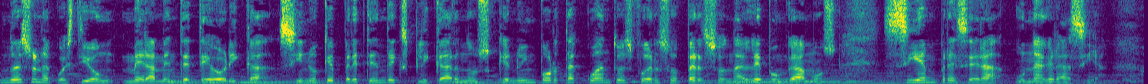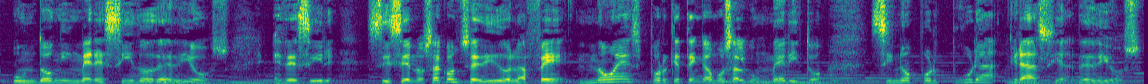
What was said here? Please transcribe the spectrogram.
no es una cuestión meramente teórica, sino que pretende explicarnos que no importa cuánto esfuerzo personal le pongamos, siempre será una gracia, un don inmerecido de Dios. Es decir, si se nos ha concedido la fe, no es porque tengamos algún mérito, sino por pura gracia de Dios.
